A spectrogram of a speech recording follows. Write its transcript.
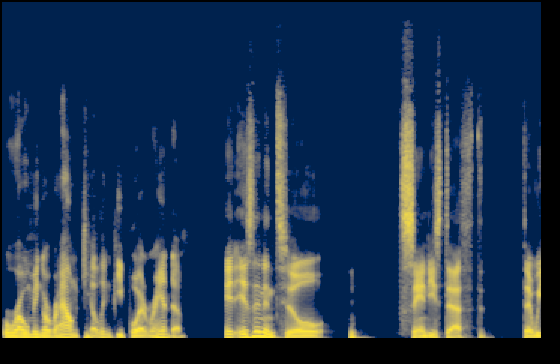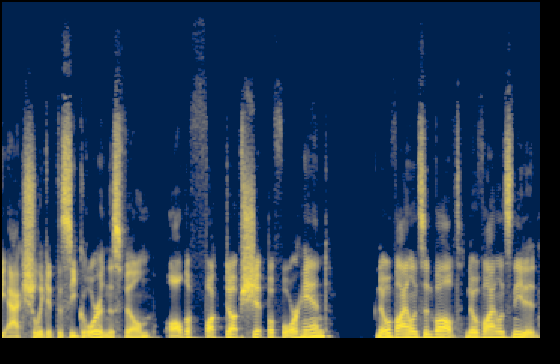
roaming around killing people at random It isn't until hmm. Sandy's death that, that we actually get to see gore in this film. All the fucked up shit beforehand, no violence involved, no violence needed.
